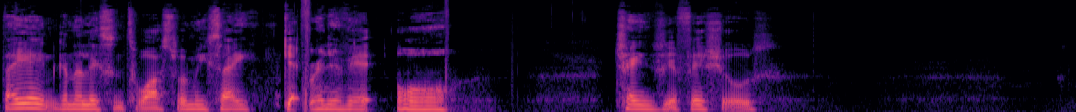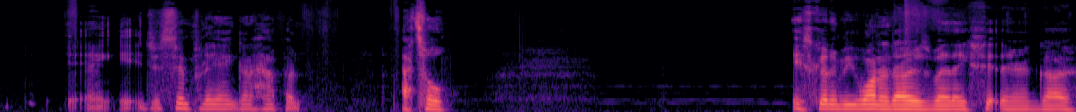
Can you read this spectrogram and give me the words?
They ain't gonna listen to us when we say get rid of it or change the officials. It, it just simply ain't gonna happen at all. It's gonna be one of those where they sit there and go,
